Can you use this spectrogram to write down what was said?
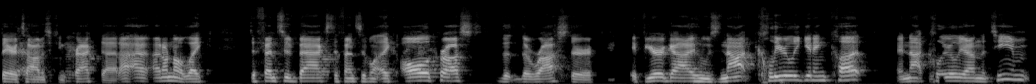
Thayer Thomas can crack that. I, I don't know, like defensive backs, defensive like all across the, the roster. If you're a guy who's not clearly getting cut and not clearly on the team,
